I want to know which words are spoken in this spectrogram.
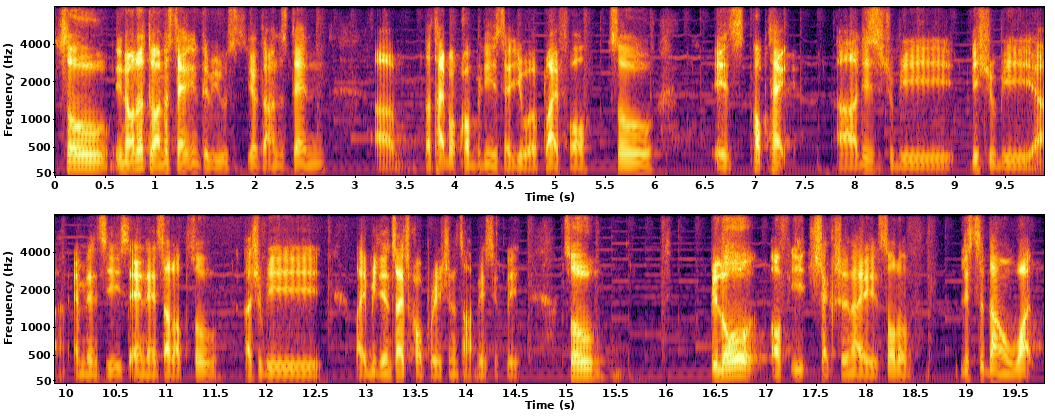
So in order to understand interviews, you have to understand um, the type of companies that you apply for. So it's top tech. Uh, this should be this should be uh, MNCs and then startups. So uh, should be like medium-sized corporations, are basically. So below of each section, I sort of listed down what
